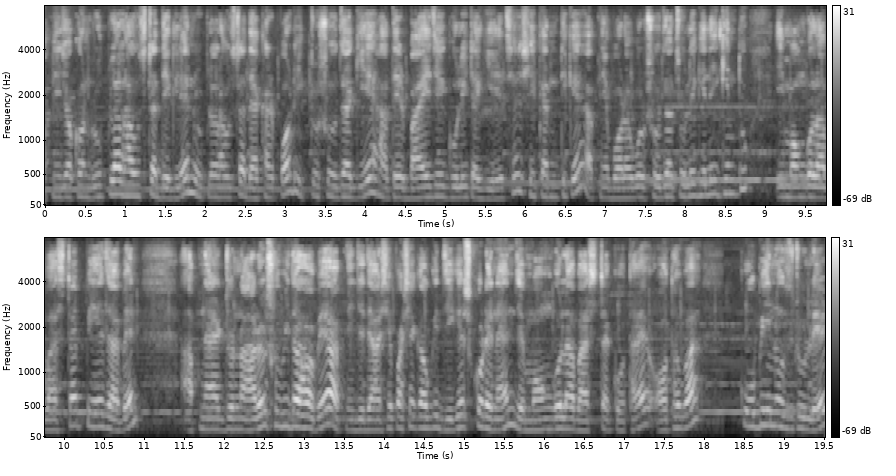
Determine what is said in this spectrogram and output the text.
আপনি যখন রূপলাল হাউসটা দেখলেন, রূপলাল হাউসটা দেখার পর একটু সোজা গিয়ে হাতের বায়ে যে গলিটা গিয়েছে, সেখান থেকে আপনি বরাবর সোজা চলে গেলেই কিন্তু এই মঙ্গলাবাসটা পেয়ে যাবেন। আপনার জন্য আরও সুবিধা হবে, আপনি যদি আশেপাশে কাউকে জিজ্ঞেস করে নেন যে মঙ্গলাবাসটা কোথায় অথবা কবি নজরুলের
